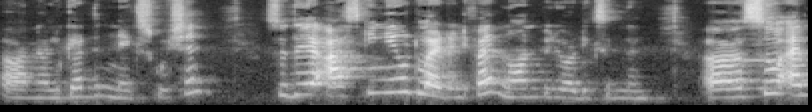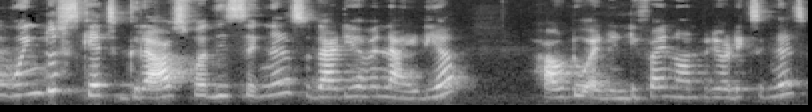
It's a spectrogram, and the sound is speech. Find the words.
Uh, now look at the next question. So they are asking you to identify non-periodic signal. Uh, so I'm going to sketch graphs for these signals so that you have an idea how to identify non-periodic signals.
